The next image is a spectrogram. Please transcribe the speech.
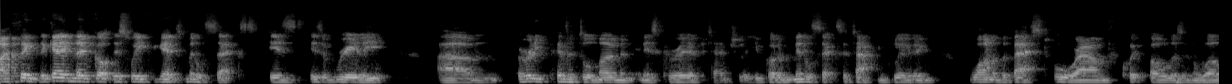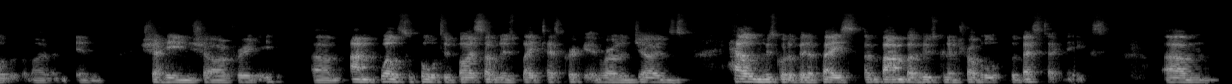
I think the game they've got this week against Middlesex is is a really um, a really pivotal moment in his career potentially. You've got a Middlesex attack including one of the best all-round quick bowlers in the world at the moment in Shaheen Shah Afridi, um, and well supported by someone who's played Test cricket in Roland Jones, Helm, who's got a bit of pace, and Bamber, who's going to trouble the best techniques. Um,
